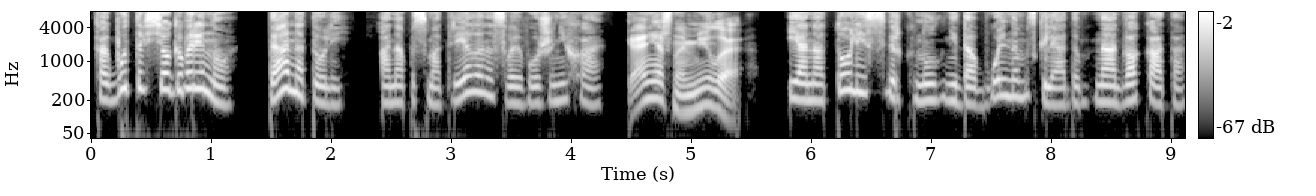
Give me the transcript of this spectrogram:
Как будто все говорено. Да, Анатолий? Она посмотрела на своего жениха. Конечно, милая. И Анатолий сверкнул недовольным взглядом на адвоката.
